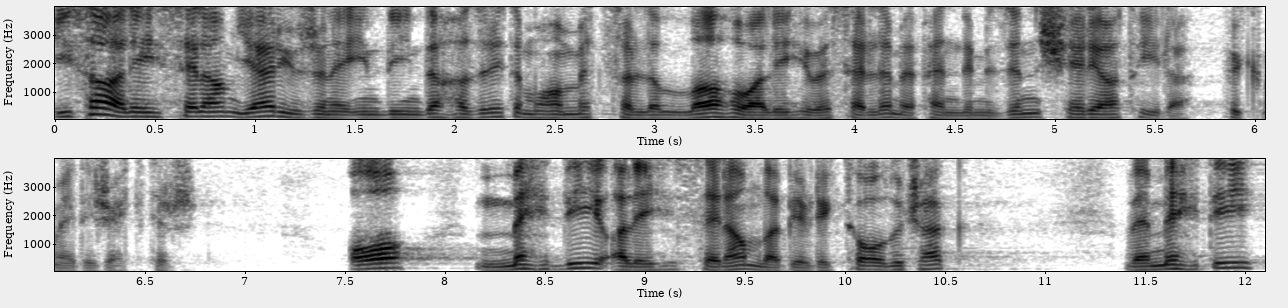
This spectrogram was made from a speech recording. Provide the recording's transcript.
İsa aleyhisselam yeryüzüne indiğinde Hazreti Muhammed sallallahu aleyhi ve sellem Efendimizin şeriatıyla hükmedecektir. O, Mehdi aleyhisselamla birlikte olacak ve Mehdi,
